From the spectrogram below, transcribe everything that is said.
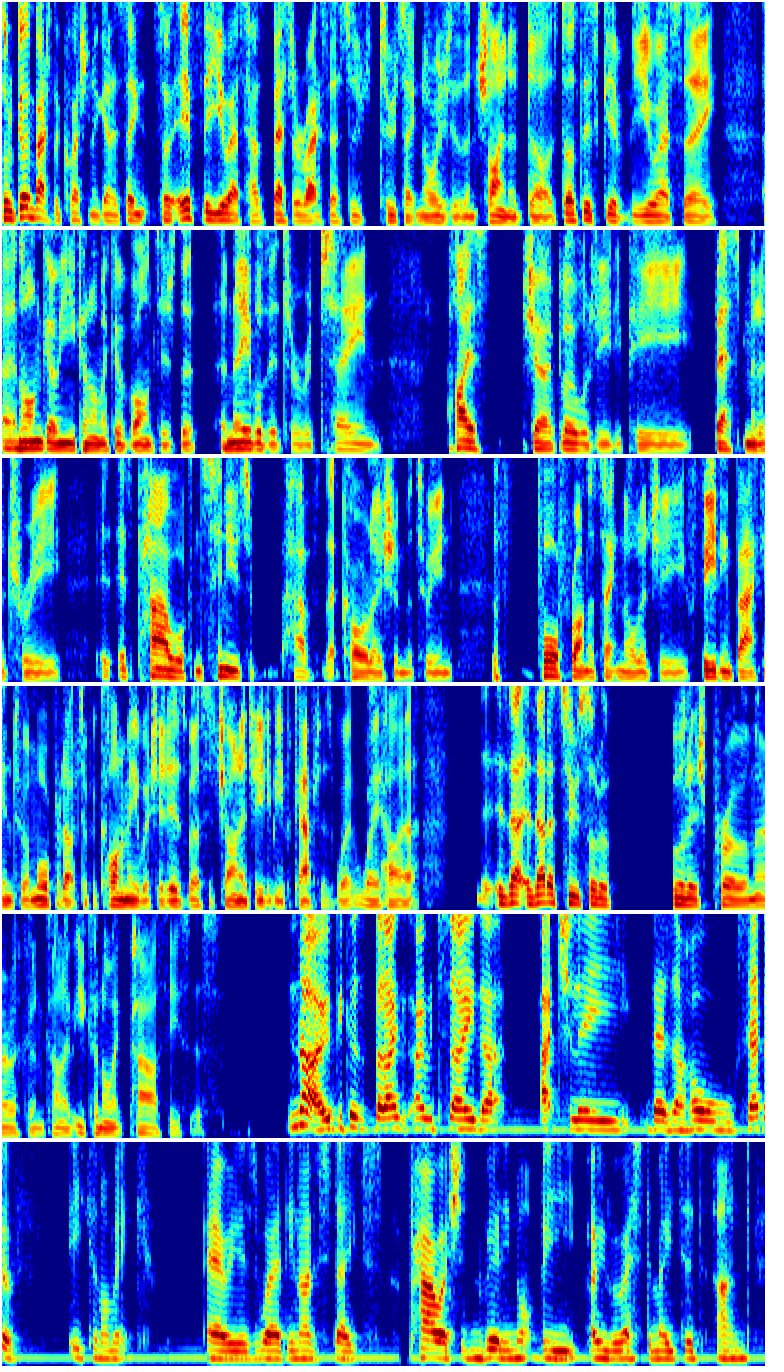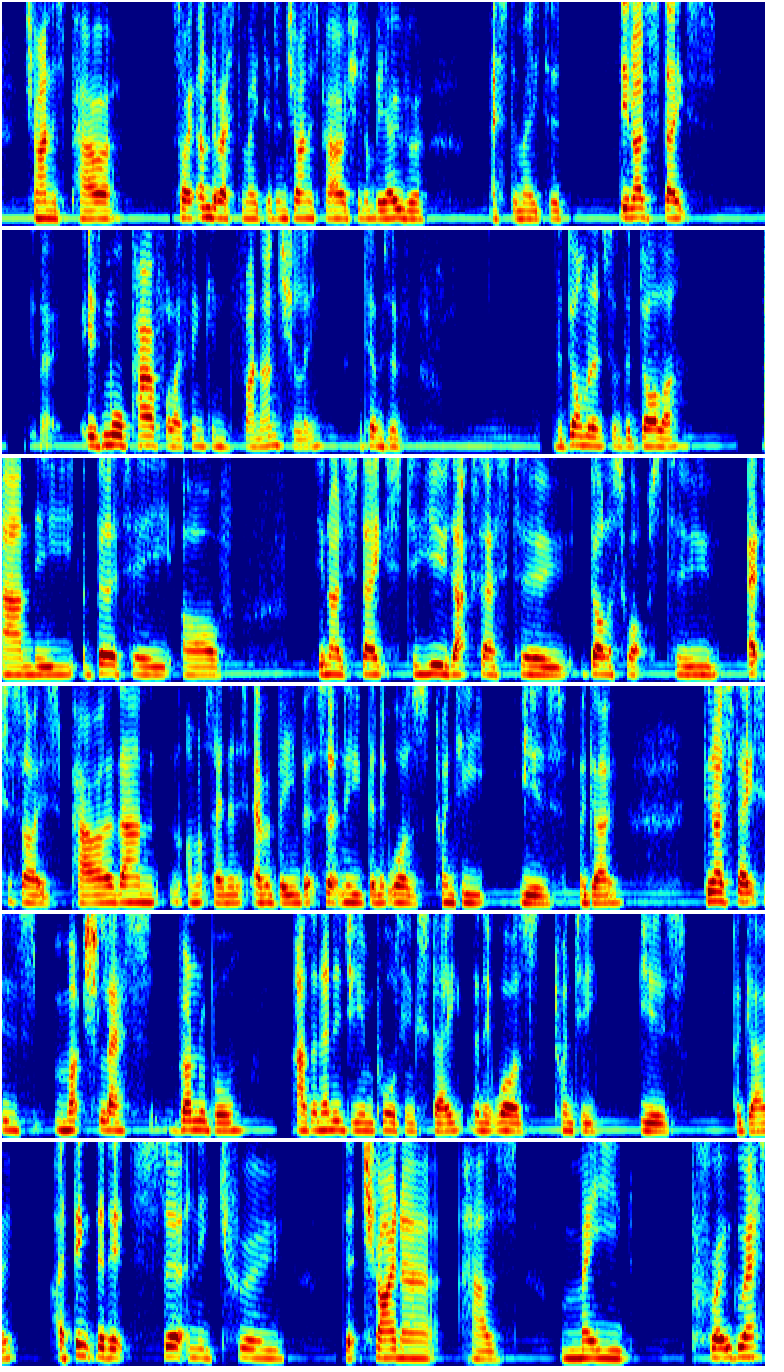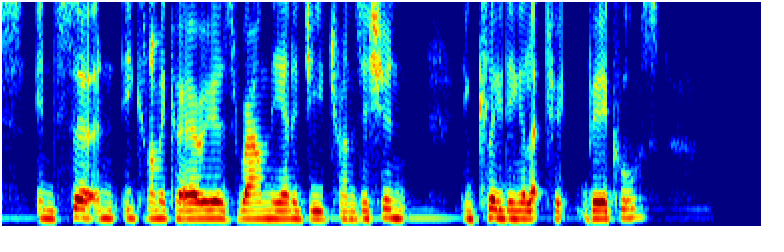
Of going back to the question again, is saying so if the US has better access to to technology than China does, does this give the USA an ongoing economic advantage that enables it to retain highest share of global GDP, best military? its power will continue to have that correlation between forefront of technology feeding back into a more productive economy, which it is versus China GDP per capita is way, way higher. Is that is that a too sort of bullish pro-American kind of economic power thesis? No, because but I, I would say that actually there's a whole set of economic areas where the United States power should really not be overestimated and China's power sorry underestimated and China's power shouldn't be over estimated. The United States, you know, is more powerful, I think, in financially in terms of the dominance of the dollar and the ability of the United States to use access to dollar swaps to exercise power than I'm not saying that it's ever been, but certainly than it was 20 years ago. The United States is much less vulnerable as an energy importing state than it was 20 years ago. I think that it's certainly true that China has made progress in certain economic areas around the energy transition, including electric vehicles,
